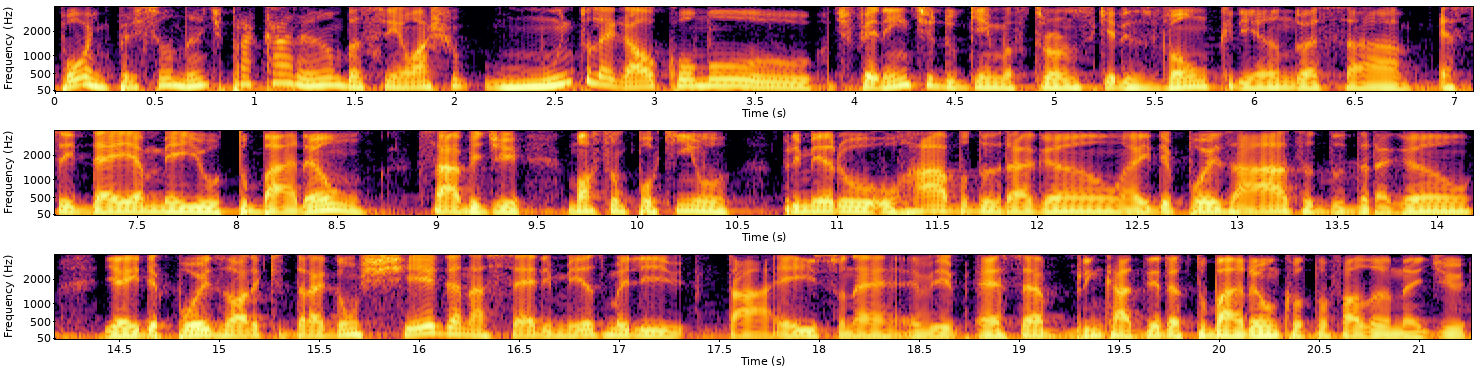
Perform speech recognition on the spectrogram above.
Pô, impressionante pra caramba, assim. Eu acho muito legal como, diferente do Game of Thrones, que eles vão criando essa, essa ideia meio tubarão, sabe? De mostra um pouquinho primeiro o rabo do dragão, aí depois a asa do dragão, e aí depois, a hora que o dragão chega na série mesmo, ele. Tá, é isso, né? Essa é a brincadeira tubarão que eu tô falando, né? De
